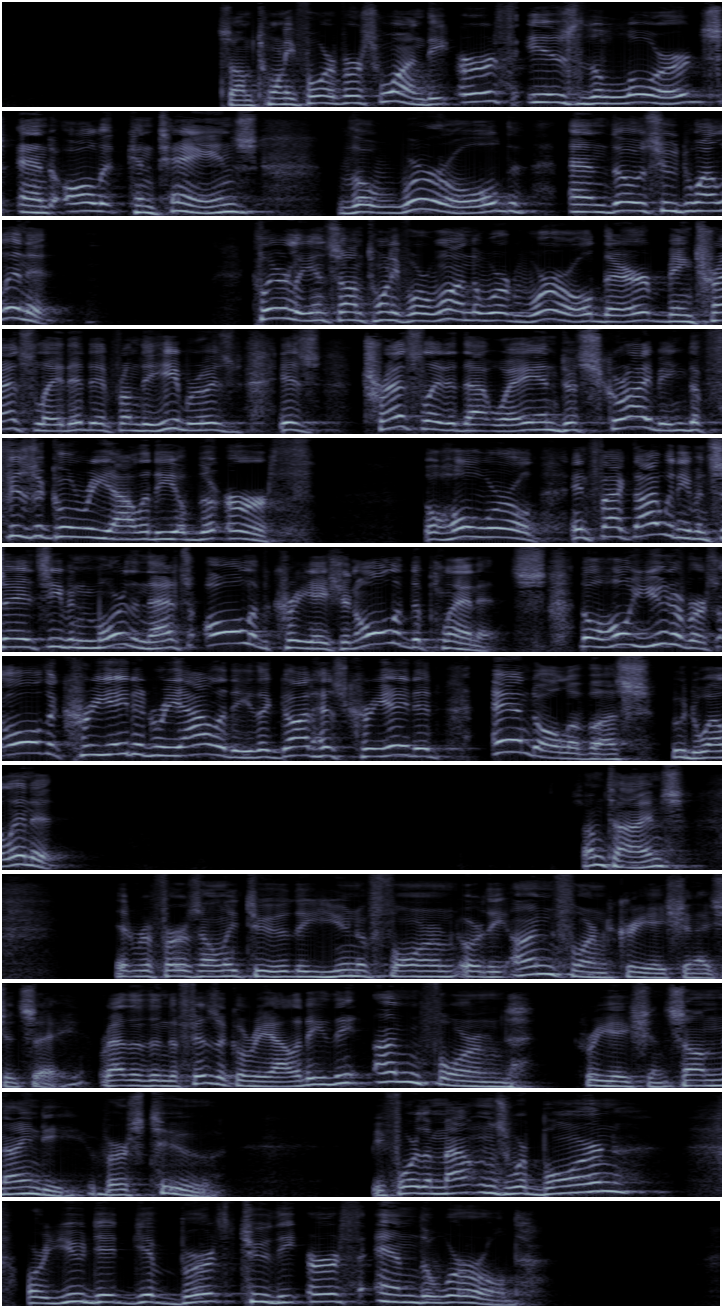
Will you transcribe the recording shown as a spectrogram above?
Psalm 24, verse 1 The earth is the Lord's and all it contains, the world and those who dwell in it. Clearly in Psalm 24:1, the word world there being translated from the Hebrew is, is translated that way in describing the physical reality of the earth. The whole world. In fact, I would even say it's even more than that. It's all of creation, all of the planets, the whole universe, all the created reality that God has created, and all of us who dwell in it. Sometimes it refers only to the uniformed or the unformed creation, I should say, rather than the physical reality, the unformed creation. Psalm 90, verse 2. Before the mountains were born, or you did give birth to the earth and the world.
